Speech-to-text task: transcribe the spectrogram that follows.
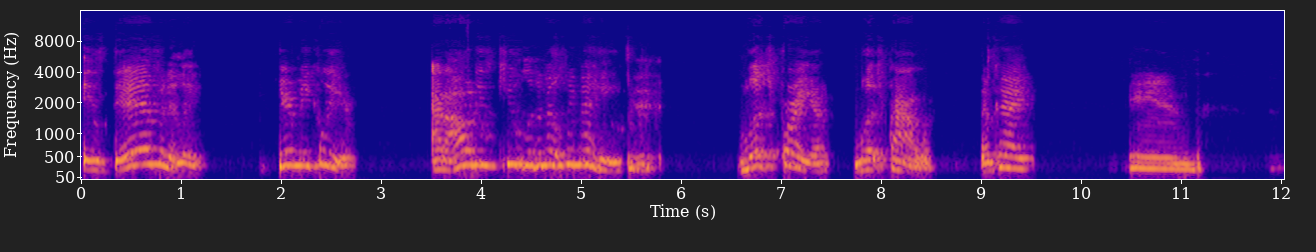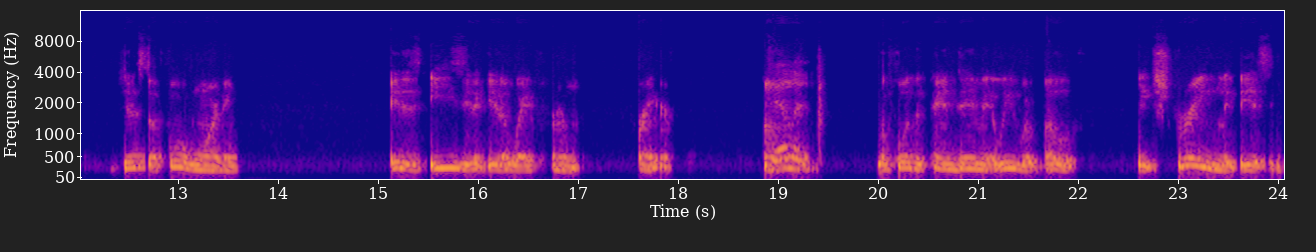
is definitely hear me clear. Out of all these cute little notes we made, much prayer, much power. Okay. And just a forewarning, it is easy to get away from prayer. Um, Tell it. Before the pandemic, we were both extremely busy,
